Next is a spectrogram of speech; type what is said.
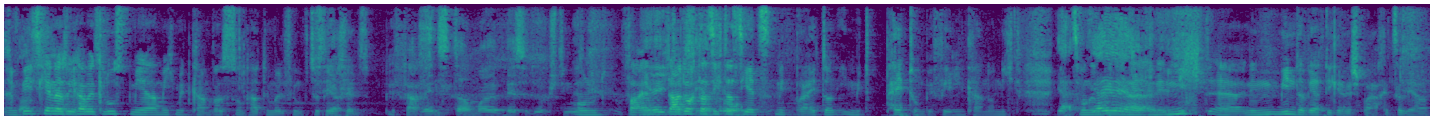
Ein bisschen, also ich habe jetzt Lust mehr, mich mit Canvas und HTML5 zu befassen. Wenn es da mal besser durchgestimmt. Und vor allem dadurch, dass ich das jetzt mit Python, mit Python befehlen kann und nicht ja, gezwungen ja, ja, bin, eine, nicht, äh, eine minderwertigere Sprache zu lernen.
